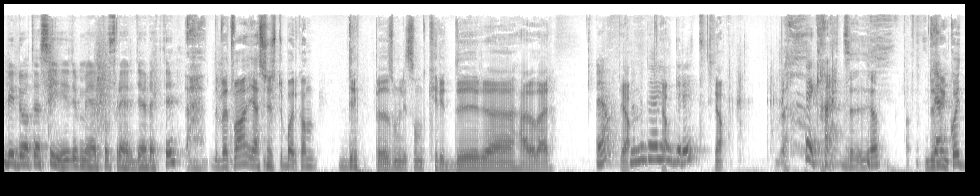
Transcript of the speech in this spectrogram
vil du at jeg sier mer på flere dialekter? Vet du hva, jeg syns du bare kan dryppe det som litt sånn krydder eh, her og der. Ja, Ja, Nei, men det er ja. greit. Ja. Det er greit. Det- Ja, du trenger ikke å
